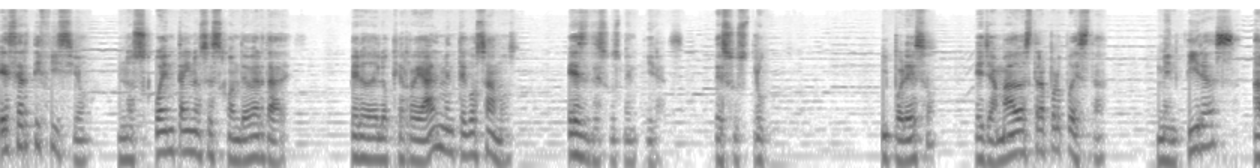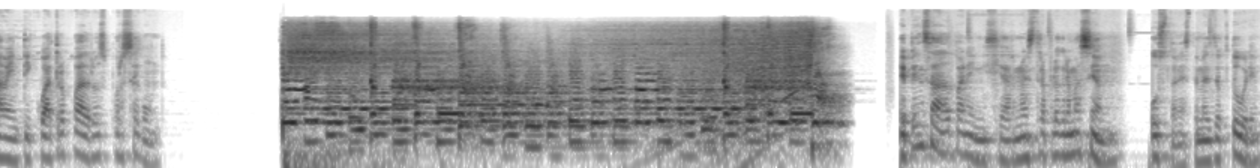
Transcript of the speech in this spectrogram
Ese artificio nos cuenta y nos esconde verdades, pero de lo que realmente gozamos es de sus mentiras, de sus trucos. Y por eso he llamado a esta propuesta Mentiras a 24 cuadros por segundo. He pensado para iniciar nuestra programación, justo en este mes de octubre,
